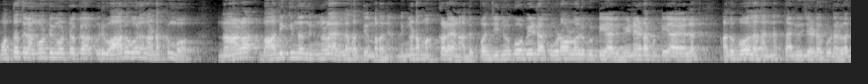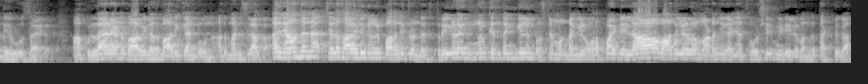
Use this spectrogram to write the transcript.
മൊത്തത്തിൽ അങ്ങോട്ടും ഇങ്ങോട്ടും ഒക്കെ ഒരു വാറ് പോലെ നടക്കുമ്പോൾ നാളെ ബാധിക്കുന്നത് നിങ്ങളെ അല്ല സത്യം പറഞ്ഞ. നിങ്ങളുടെ മക്കളെയാണ്. അതിപ്പം ജിനു ഗോപിയുടെ കൂടെ ഉള്ള ഒരു കുട്ടിയായാലും വീണയുടെ കുട്ടിയായാലും അതുപോലെ തന്നെ തനുജയുടെ കൂടെയുള്ള ദേവൂസ് ആയാലും ആ പിള്ളേരെയാണ് ഭാവിയിൽ അത് ബാധിക്കാൻ പോകുന്നത്. അത് മനസ്സിലാക്കുക. അത് ഞാൻ തന്നെ ചില സാഹചര്യങ്ങളിൽ പറഞ്ഞിട്ടുണ്ട് സ്ത്രീകളെ നിങ്ങൾക്ക് എന്തെങ്കിലും പ്രശ്നമുണ്ടെങ്കിൽ ഉറപ്പായിട്ട് എല്ലാ വാതിലുകളും അടഞ്ഞു കഴിഞ്ഞാൽ സോഷ്യൽ മീഡിയയിൽ വന്ന് തട്ടുക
